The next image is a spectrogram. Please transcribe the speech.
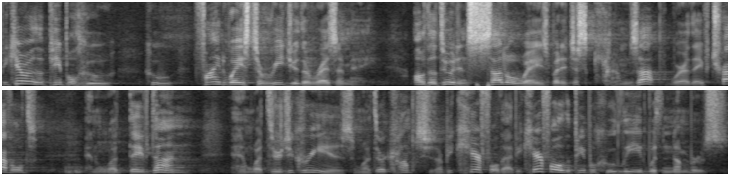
Be careful of the people who, who find ways to read you the resume. Oh, they'll do it in subtle ways, but it just comes up where they've traveled and what they've done and what their degree is and what their accomplishments are. Be careful of that. Be careful of the people who lead with numbers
